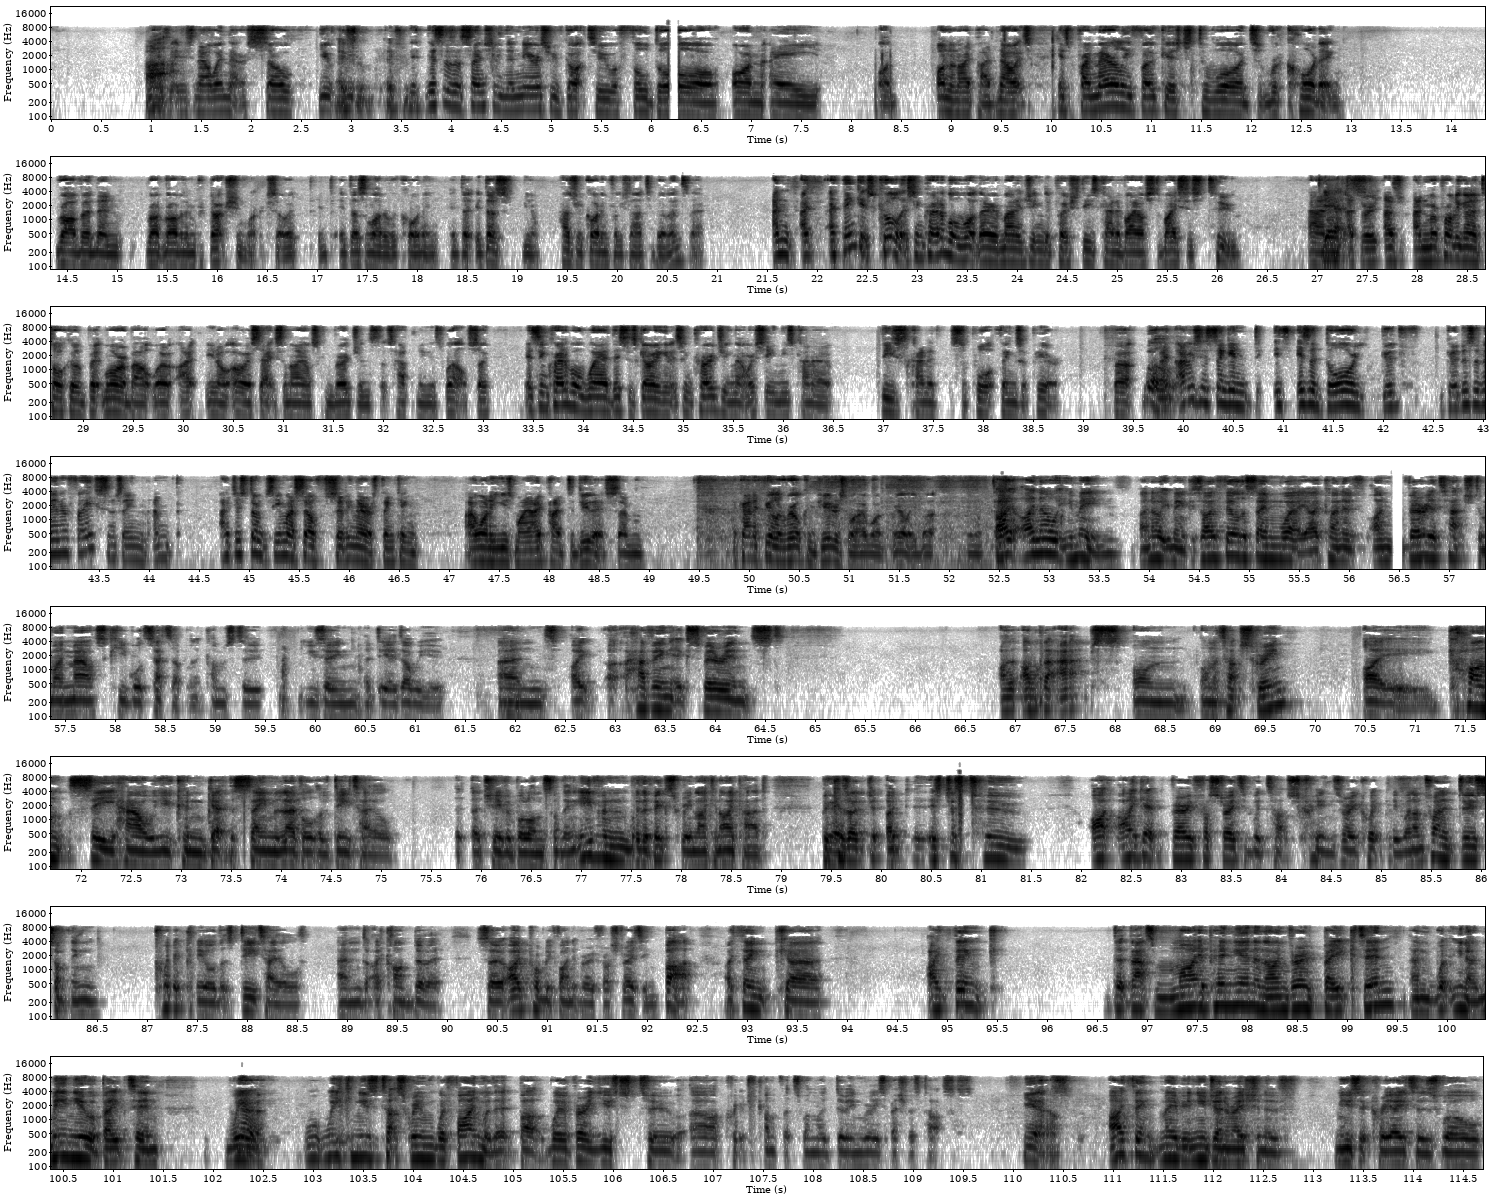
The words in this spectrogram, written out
ah, Is, is now in there. So you, excellent, excellent. this is essentially the nearest we've got to a full DAW on a on, on an iPad. Now it's it's primarily focused towards recording rather than rather than production work. So it, it, it does a lot of recording. It, do- it does you know has recording functionality built into there. And I, I think it's cool. It's incredible what they're managing to push these kind of iOS devices to. And Yes. as we're, as, and we're probably going to talk a bit more about where I, you know OS X and iOS convergence that's happening as well. So it's incredible where this is going, and it's encouraging that we're seeing these kind of these kind of support things appear. But Well- I, I was just thinking, is is a DAW good good as an interface? I'm saying, I'm, I just don't see myself sitting there thinking, I want to use my iPad to do this. Um, I kind of feel a real computer is what I want, really. But you know, I, I know what you mean. I know what you mean because I feel the same way. I kind of I'm very attached to my mouse keyboard setup when it comes to using a DAW, and I uh, having experienced other apps on on a touch screen, I can't see how you can get the same level of detail achievable on something, even with a big screen like an iPad, because I I, it's just too. I, I get very frustrated with touch screens very quickly when I'm trying to do something quickly or that's detailed and I can't do it. So I'd probably find it very frustrating. But I think uh, I think that that's my opinion, and I'm very baked in. And you know, me and you are baked in. We Yeah. we can use a touchscreen. We're fine with it, but we're very used to our creature comforts when we're doing really specialist tasks. yeah, I think maybe a new generation of music creators will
